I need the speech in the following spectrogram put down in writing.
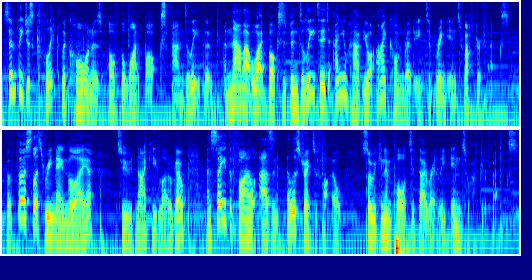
simply just click the corners of the white box and delete them. And now that white box has been deleted and you have your icon ready to bring into After Effects. But first let's rename the layer to Nike logo and save the file as an Illustrator file so we can import it directly into After Effects.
